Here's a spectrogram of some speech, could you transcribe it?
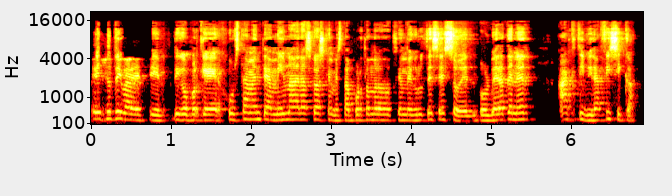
Eso te iba a decir, digo, porque justamente a mí una de las cosas que me está aportando la adopción de Groot es eso, el volver a tener actividad física,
